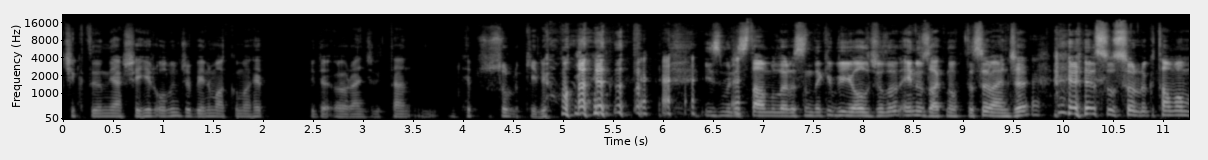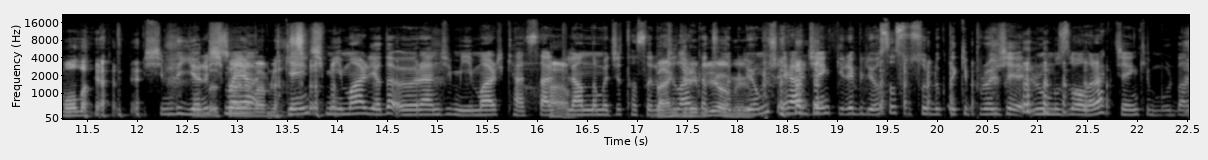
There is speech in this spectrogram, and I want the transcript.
çıktığın yer şehir olunca benim aklıma hep bir de öğrencilikten hep susurluk geliyor. İzmir İstanbul arasındaki bir yolculuğun en uzak noktası bence susurluk tamam ola yani. Şimdi yarışmaya genç mimar ya da öğrenci mimar, kentsel ha, planlamacı, tasarımcılar katılabiliyormuş. Muyum? Eğer Cenk girebiliyorsa susurluktaki proje rumuzlu olarak Cenk'in buradan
